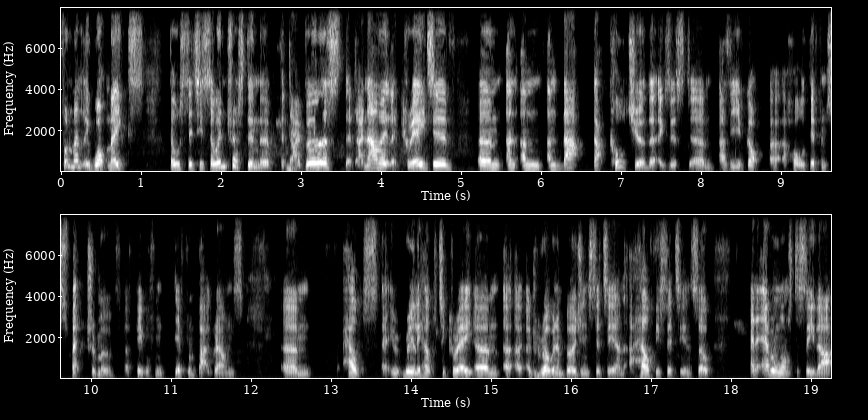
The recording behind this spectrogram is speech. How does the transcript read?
fundamentally what makes those cities so interesting. They're, they're diverse, they're dynamic, they're creative, um, and, and, and that, that culture that exists, um, as you've got a, a, whole different spectrum of, of people from different backgrounds, um, helps, it really helps to create um, a, a, growing and burgeoning city and a healthy city. And so and everyone wants to see that.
